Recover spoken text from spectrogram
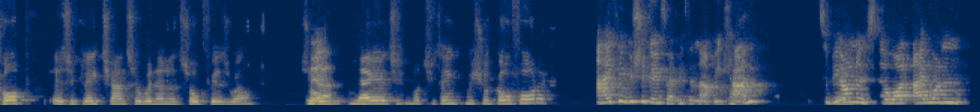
Cup is a great chance of winning the trophy as well. So, Yeah. Naya, what do you think? We should go for it? I think we should go for everything that we can. To be Yeah. honest, I want I want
